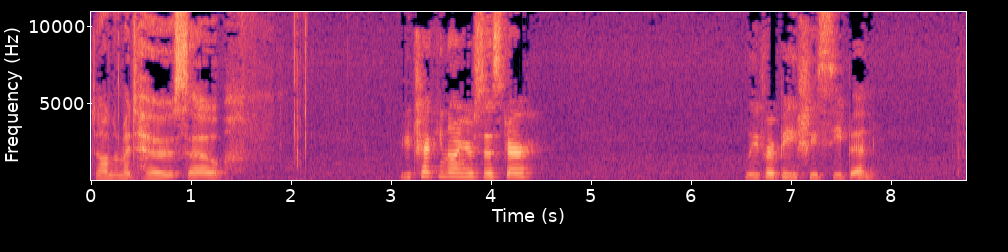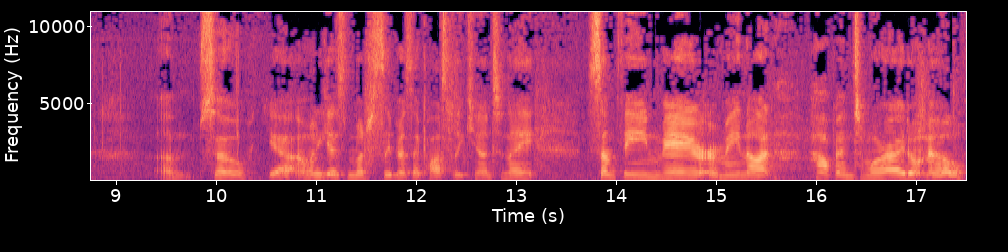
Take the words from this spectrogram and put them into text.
down to my toes. So, are you checking on your sister? Leave her be. She's sleeping. Um, so yeah, I want to get as much sleep as I possibly can tonight. Something may or may not happen tomorrow. I don't know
